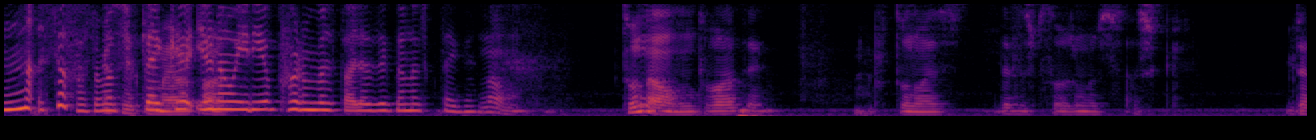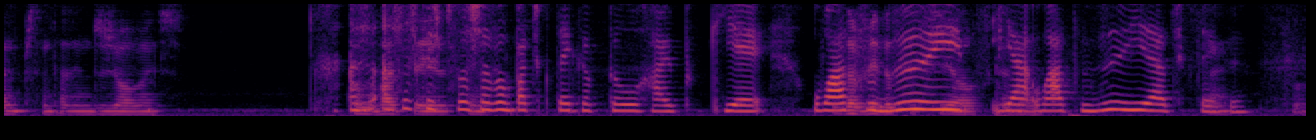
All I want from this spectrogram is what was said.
não, se eu fosse a uma Eu sinto que a discoteca, eu não parte- iria pôr uma história a dizer que estou na discoteca. Não. Tu não, não te vou até. Porque tu não és dessas pessoas, mas acho que grande porcentagem dos jovens. quando Achas, que as pessoas assim, só vão para a discoteca pelo hype que é o ato de social, ir. Yeah, o ato de ir à discoteca. por-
